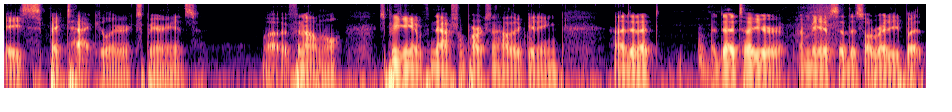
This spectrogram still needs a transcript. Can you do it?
a spectacular experience. Uh, phenomenal. Speaking of national parks and how they're getting, uh, did I did I tell you? I may have said this already, but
